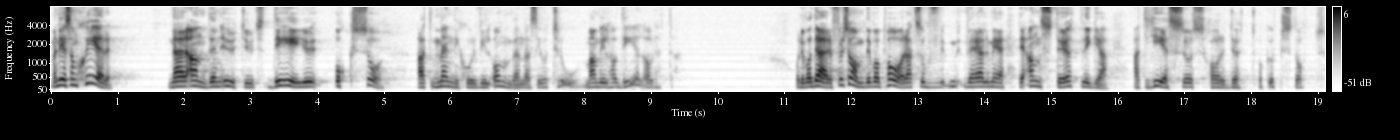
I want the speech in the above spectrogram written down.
Men det som sker när anden utgjuts, det är ju också att människor vill omvända sig och tro. Man vill ha del av detta. Och Det var därför som det var parat så väl med det anstötliga att Jesus har dött och uppstått.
